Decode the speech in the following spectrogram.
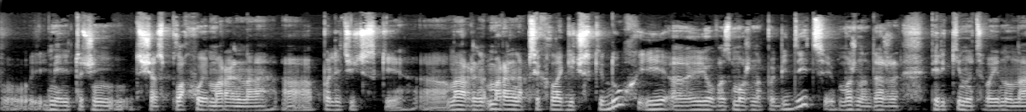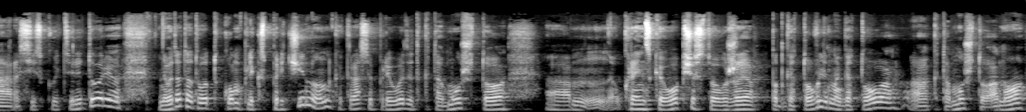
имеет очень сейчас плохой морально-политический, морально-психологический дух, и ее возможно победить, и можно даже перекинуть войну на российскую территорию. И вот этот вот комплекс причин, он как раз и приводит к тому, что украинское общество уже подготовлено, готово а, к тому, что оно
